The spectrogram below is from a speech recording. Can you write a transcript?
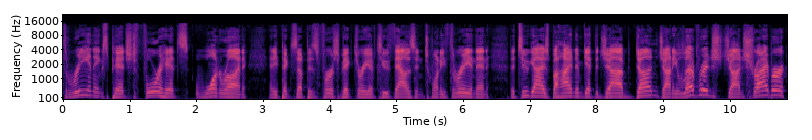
three innings pitched, four hits, one run, and he picks up his first victory of 2023. And then the two guys behind him get the job done. Johnny Leverage, John Schreiber,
